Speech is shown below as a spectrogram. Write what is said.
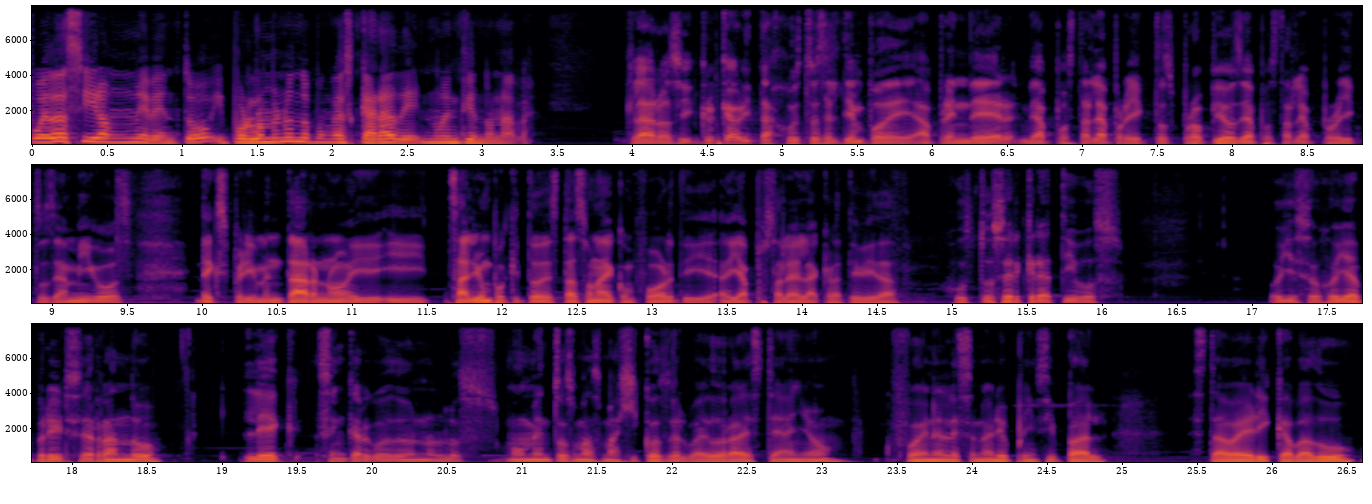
puedas ir a un evento y por lo menos no pongas cara de no entiendo nada. Claro, sí, creo que ahorita justo es el tiempo de aprender, de apostarle a proyectos propios, de apostarle a proyectos de amigos, de experimentar, ¿no? Y, salir un poquito de esta zona de confort y, apostarle a la creatividad. Justo, ser creativos. Oye, Sojo, ya para ir cerrando, Lek se encargó de uno de los momentos más mágicos del Baidora este año. Fue en el escenario principal. Estaba Erika Badu,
